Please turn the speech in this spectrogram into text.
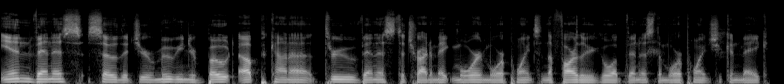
in Venice so that you're moving your boat up kind of through Venice to try to make more and more points. And the farther you go up Venice, the more points you can make.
